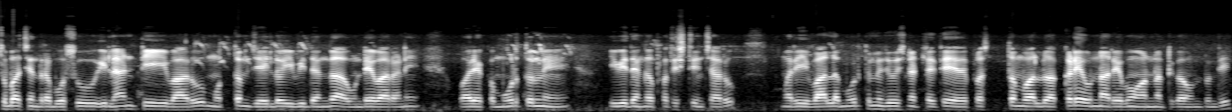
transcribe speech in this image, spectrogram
సుభాష్ చంద్రబోసు ఇలాంటి వారు మొత్తం జైల్లో ఈ విధంగా ఉండేవారని వారి యొక్క మూర్తుల్ని ఈ విధంగా ప్రతిష్ఠించారు. మరి వాళ్ళ మూర్తుల్ని చూసినట్లయితే ప్రస్తుతం వాళ్ళు అక్కడే ఉన్నారేమో అన్నట్టుగా ఉంటుంది.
